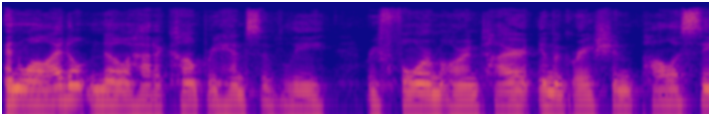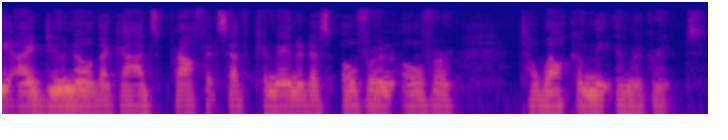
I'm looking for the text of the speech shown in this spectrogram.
And while I don't know how to comprehensively reform our entire immigration policy, I do know that God's prophets have commanded us over and over to welcome the immigrant,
